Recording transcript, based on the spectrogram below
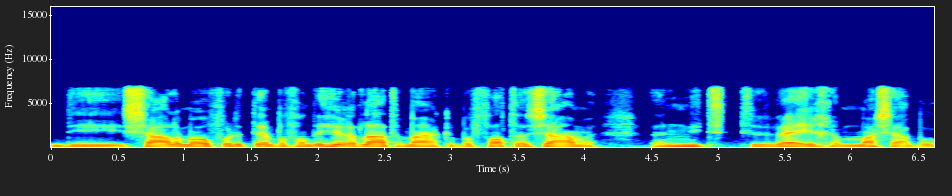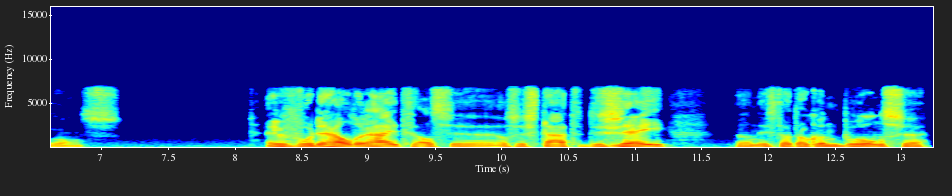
die Salomo voor de tempel van de Heer had laten maken, bevatten samen een niet te wegen massa brons. Even voor de helderheid, als, uh, als er staat de zee, dan is dat ook een bronzen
